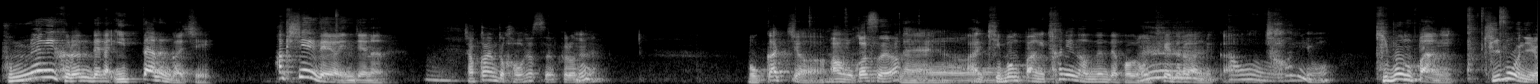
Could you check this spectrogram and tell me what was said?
분명히 그런 데가 있다는 거지 확실히 돼요 이제는 작가님도 가보셨어요? 그런데? 응? 못 갔죠 아, 못 갔어요? 네 어. 아, 기본빵이 천이 넘는데 거기 어떻게 들어갑니까 아우. 천이요? 기본 빵이 기본이요?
